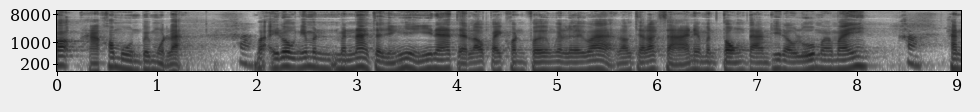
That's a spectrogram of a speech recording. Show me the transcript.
ก็หาข้อมูลไปหมดละค่ะว่าไอ้โรคนี้มันมันน่าจะอย่างนี้อย่างนี้นะ แต่เราไปคอนเฟิร์มกันเลยว่า เราจะรักษาเนี่ยมันตรงตามที่เรารู้มาไหมค่ะขั้น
